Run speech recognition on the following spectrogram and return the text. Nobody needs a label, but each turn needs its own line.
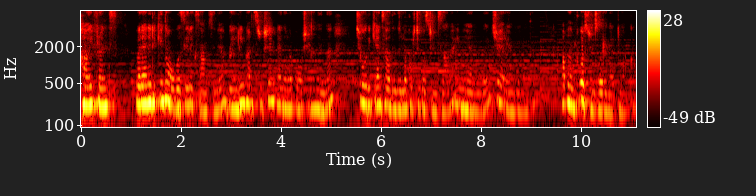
Hi friends വരാനിരിക്കുന്ന ഓവർസിയർ എക്സാംസിന് ബിൽഡിംഗ് കൺസ്ട്രക്ഷൻ എന്നുള്ള പോർഷനിൽ നിന്ന് ചോദിക്കാൻ സാധ്യതയുള്ള കുറച്ച് ക്വസ്റ്റ്യൻസ് ആണ് ഇന്ന് ഞാനിവിടെ ഷെയർ ചെയ്യാൻ പോകുന്നത്. അപ്പോൾ നമുക്ക് ക്വസ്റ്റ്യൻസ് ഓരോന്നായിട്ട് നോക്കാം.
